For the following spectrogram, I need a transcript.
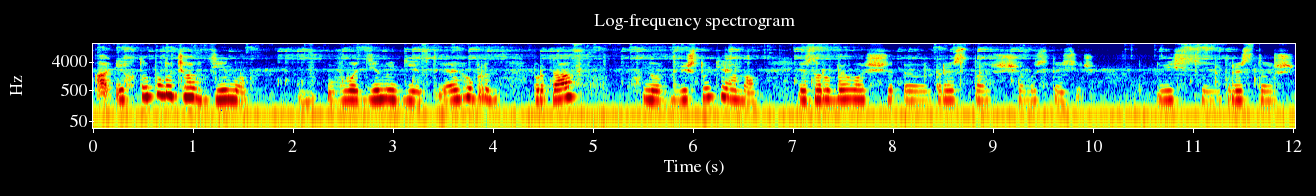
А і хто получав Діну в- в Діну гіфт? Я його прод- продав, ну, дві штуки я мав. І заробила ще, е, 300 з чимось тисяч. 200, 300 ж.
